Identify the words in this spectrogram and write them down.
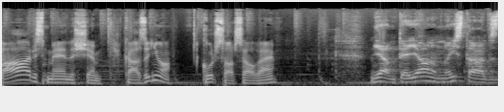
pāris mēnešiem, kā ziņo Kursors LV. Jā, un tie jaunumi no izstādes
